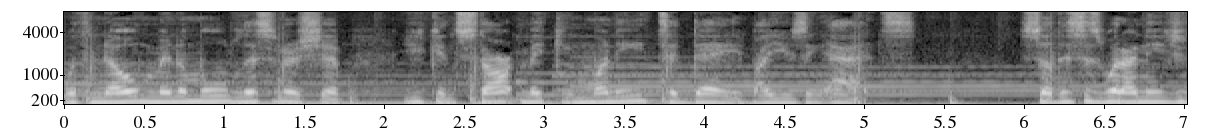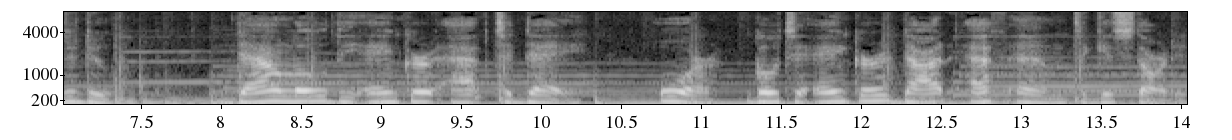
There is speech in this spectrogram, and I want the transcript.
With no minimal listenership, you can start making money today by using ads. So, this is what I need you to do download the Anchor app today or go to anchor.fm to get started.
